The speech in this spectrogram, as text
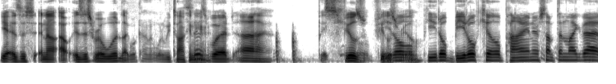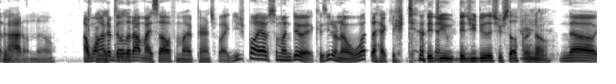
yeah. Is this and uh, is this real wood? Like, what kind of? What are we talking This is here? wood. Uh, This feels feels beetle, real. beetle, beetle kill pine or something like that. Okay. I don't know. I wanted like to build to- it out myself, and my parents were like, "You should probably have someone do it because you don't know what the heck you're doing." Did you did you do this yourself or no? no.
